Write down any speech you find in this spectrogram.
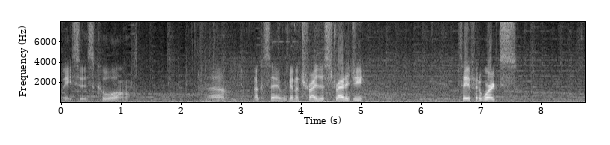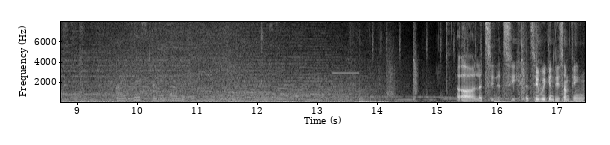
Oasis, cool. Uh, like I said, we're gonna try this strategy. See if it works. Uh, let's see, let's see. Let's see if we can do something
